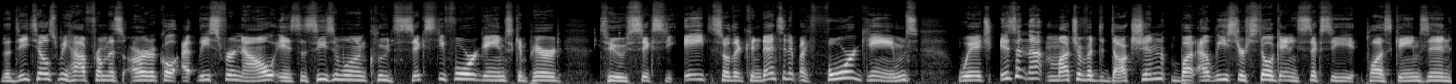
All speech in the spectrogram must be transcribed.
The details we have from this article, at least for now, is the season will include 64 games compared to 68. So they're condensing it by four games, which isn't that much of a deduction, but at least you're still getting 60 plus games in.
